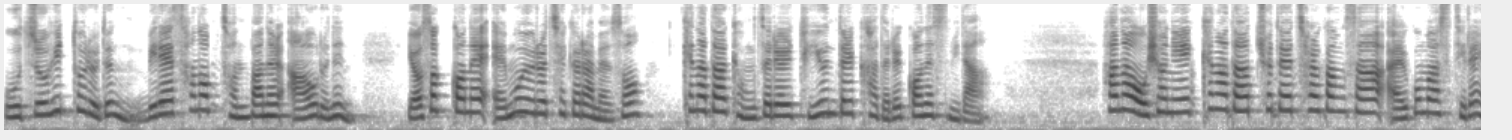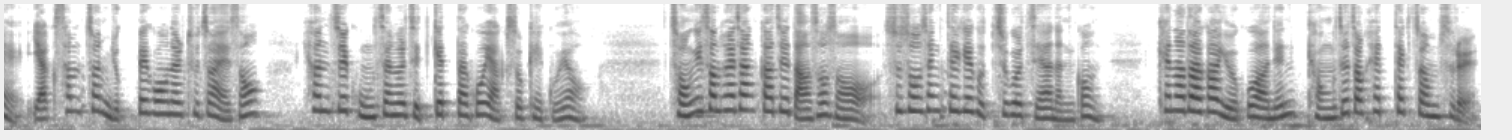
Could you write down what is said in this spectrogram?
우주, 휘토류 등 미래 산업 전반을 아우르는 6건의 MOU를 체결하면서 캐나다 경제를 뒤흔들 카드를 꺼냈습니다. 하나오션이 캐나다 최대 철강사 알고마 스틸에 약 3,600억 원을 투자해서 현지 공장을 짓겠다고 약속했고요. 정의선 회장까지 나서서 수소 생태계 구축을 제안한 건 캐나다가 요구하는 경제적 혜택 점수를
